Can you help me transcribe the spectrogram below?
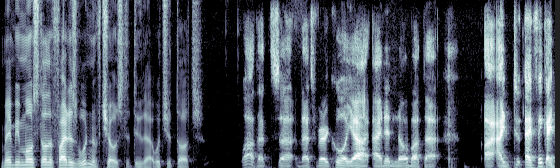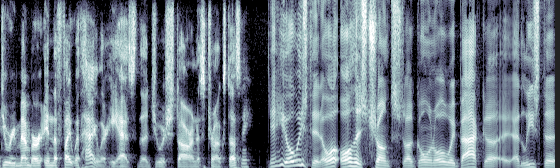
maybe most other fighters wouldn't have chose to do that. What's your thoughts? Wow, that's uh, that's very cool. Yeah, I, I didn't know about that. I I, do, I think I do remember in the fight with Hagler, he has the Jewish star on his trunks, doesn't he? Yeah, he always did. All, all his trunks uh, going all the way back, uh, at least, uh,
